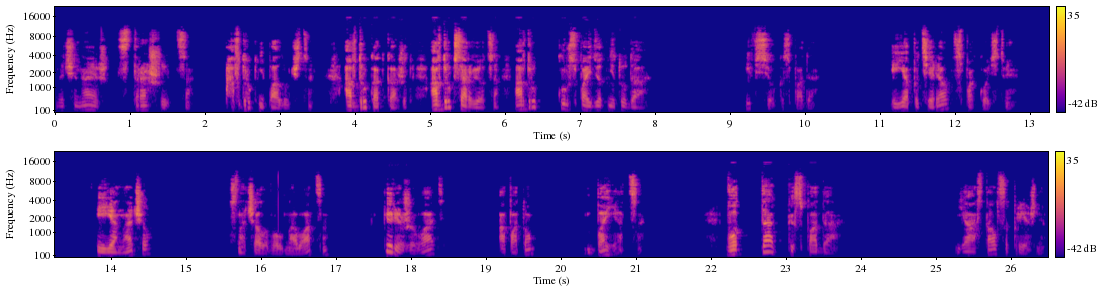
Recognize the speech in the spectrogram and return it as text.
начинаешь страшиться. А вдруг не получится? А вдруг откажут? А вдруг сорвется? А вдруг курс пойдет не туда? И все, господа. И я потерял спокойствие. И я начал сначала волноваться, переживать, а потом бояться. Вот так, господа, я остался прежним.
